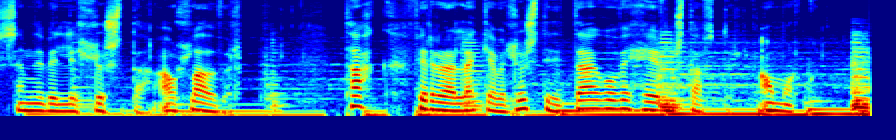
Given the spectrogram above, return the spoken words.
sem þið viljið hlusta á hlaðvörp. Takk fyrir að leggja við hlustir í dag og við heyrumst aftur á morgun.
